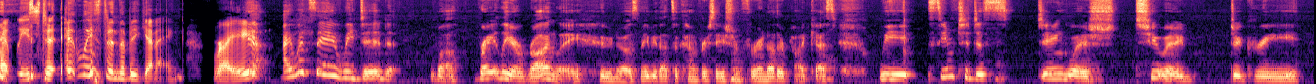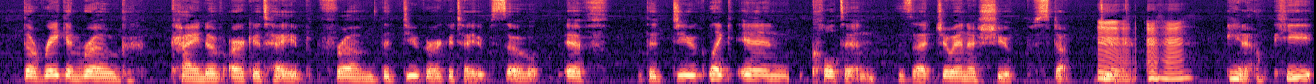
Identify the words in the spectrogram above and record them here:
at least at least in the beginning, right? Yeah, I would say we did well, rightly or wrongly, who knows? Maybe that's a conversation for another podcast. We seem to distinguish to a degree the rake and rogue kind of archetype from the Duke archetype. So if the Duke, like in Colton, is that Joanna stunt Duke? Mm, mm-hmm. You know, he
